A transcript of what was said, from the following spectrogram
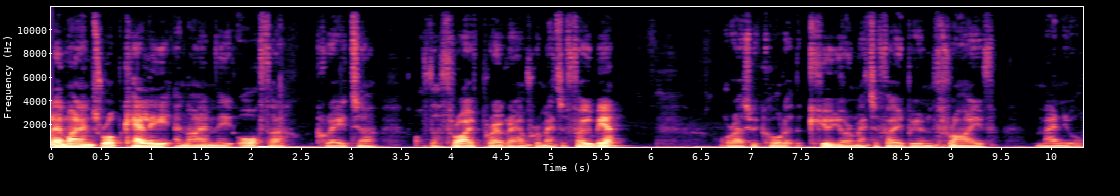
Hello, my name is Rob Kelly and I am the author, creator of the Thrive program for emetophobia, or as we call it, the Cure Your Emetophobia and Thrive manual.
